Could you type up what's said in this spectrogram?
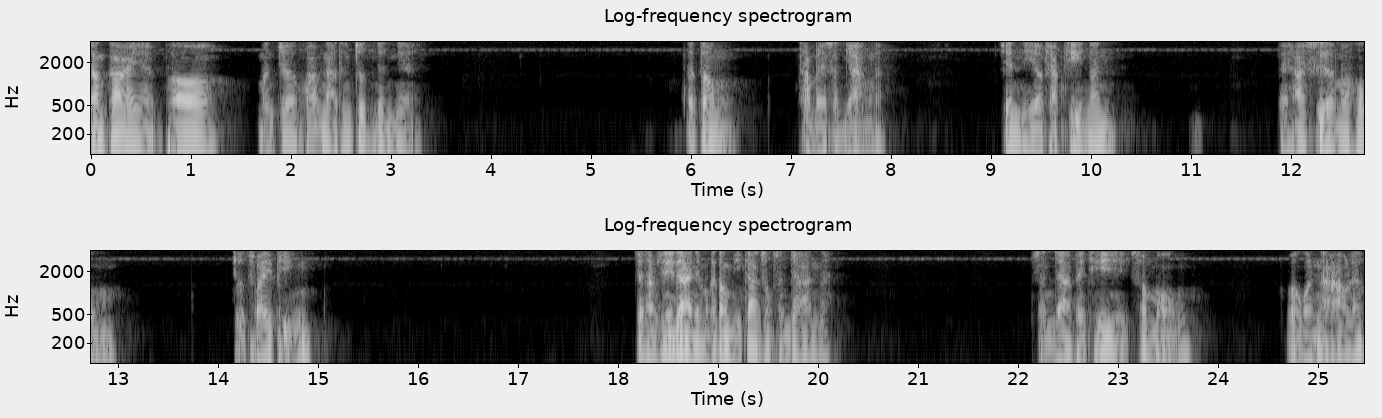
ร่างกายเนี่ยพอมันเจอความหนาวถึงจุดหนึ่งเนี่ย ก็ต้องทำอะไรสักอย่างแล้วเช่นหนีออกจากที่นั้น ไปหาเสื้อมาห่ม จุดไฟผิง จะทำเช่นนี้ได้เนี่ยมันก็ต้องมีการส่งสัญญาณนะ สัญญาณไปที่สมอง บอกว่าหนาวแล้ว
